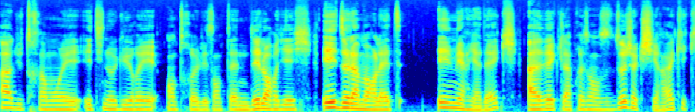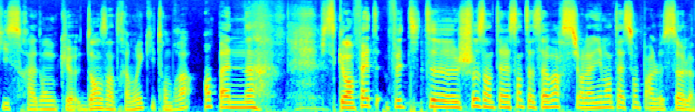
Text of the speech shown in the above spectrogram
A du tramway est inaugurée entre les antennes des Lauriers et de la Morlette et Mériadec, avec la présence de Jacques Chirac, qui sera donc dans un tramway qui tombera en panne. Puisqu'en fait, petite euh, chose intéressante à savoir sur l'alimentation par le sol.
